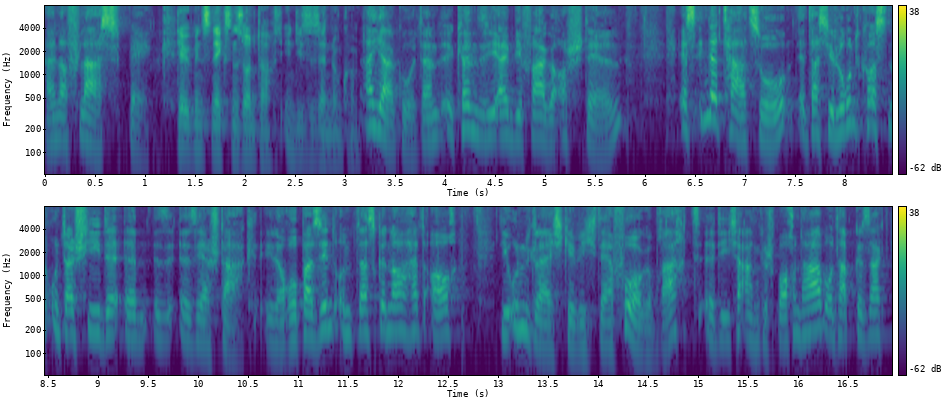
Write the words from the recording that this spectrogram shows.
Heiner Flassbeck. Der übrigens nächsten Sonntag in diese Sendung kommt. Ah ja, gut, dann können Sie einem die Frage auch stellen. Es ist in der Tat so, dass die Lohnkostenunterschiede äh, sehr stark in Europa sind und das genau hat auch die Ungleichgewichte hervorgebracht, äh, die ich ja angesprochen habe und habe gesagt,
